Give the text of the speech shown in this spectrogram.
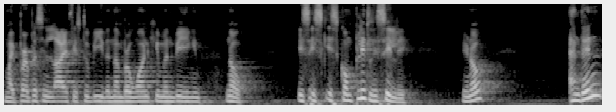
my purpose in life is to be the number one human being. In, no, it's, it's, it's completely silly, you know. And then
